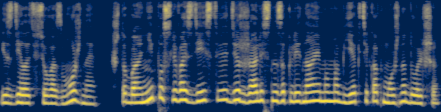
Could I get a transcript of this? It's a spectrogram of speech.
и сделать все возможное, чтобы они после воздействия держались на заклинаемом объекте как можно дольше.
